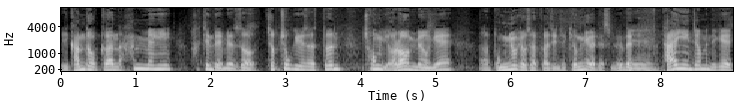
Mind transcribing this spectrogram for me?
이 감독관 한 명이 확진되면서 접촉이 있었던 총 19명의 어, 동료 교사까지 이제 격리가 됐습니다. 근데 예. 다행인 점은 이게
